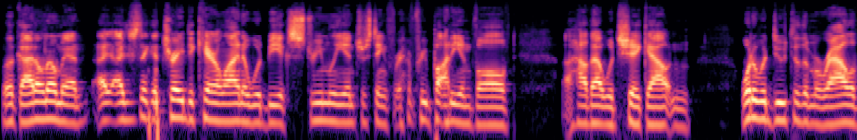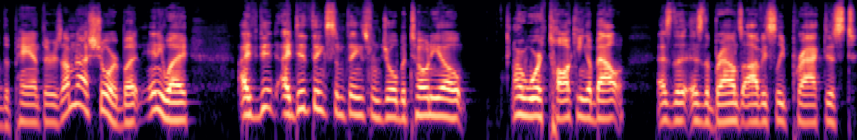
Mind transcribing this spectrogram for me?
look, I don't know, man. I, I just think a trade to Carolina would be extremely interesting for everybody involved uh, how that would shake out and what it would do to the morale of the Panthers. I'm not sure, but anyway, I did I did think some things from Joel Bitonio are worth talking about as the as the Browns obviously practiced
